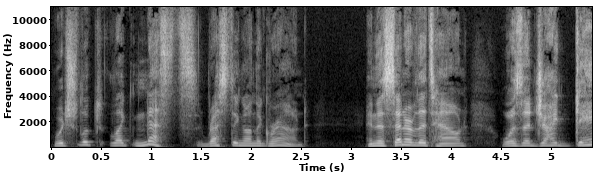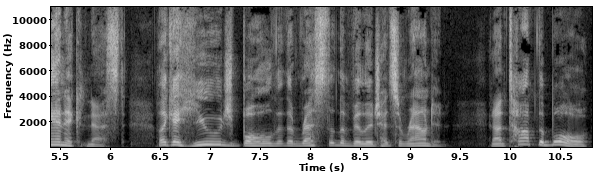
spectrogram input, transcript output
which looked like nests resting on the ground. In the center of the town was a gigantic nest, like a huge bowl that the rest of the village had surrounded. And on top the bowl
